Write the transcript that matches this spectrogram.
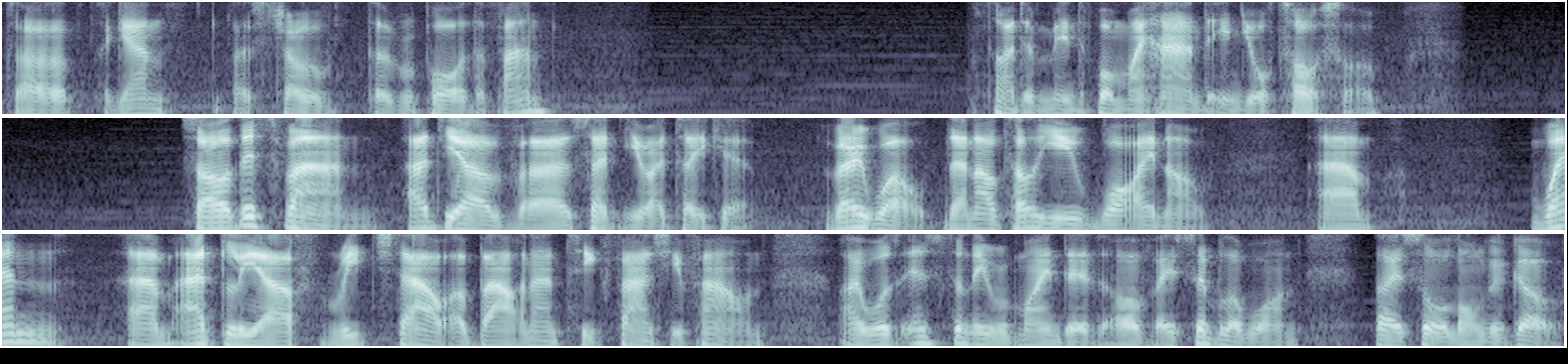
So, again, let's show the reporter the fan. I didn't mean to put my hand in your torso. So, this van, Adyav uh, sent you, I take it. Very well, then I'll tell you what I know. Um, when um, reached out about an antique fan she found, I was instantly reminded of a similar one that I saw long ago.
